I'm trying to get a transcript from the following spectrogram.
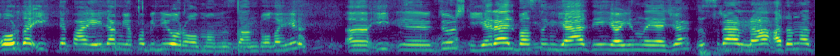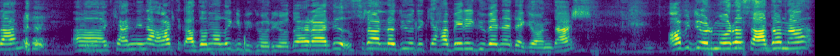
Orada ilk defa eylem yapabiliyor olmamızdan dolayı e, diyoruz ki yerel basın geldi yayınlayacak ısrarla Adana'dan e, kendini artık Adanalı gibi görüyordu herhalde ısrarla diyordu ki habere güvene de gönder. Abi diyorum orası Adana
